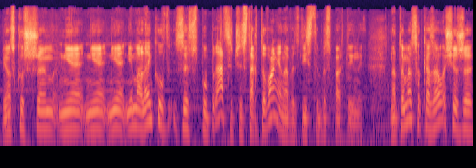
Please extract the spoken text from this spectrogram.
w związku z czym nie, nie, nie, nie ma lęków ze współpracy, czy startowania nawet listy bezpartyjnych. Natomiast okazało się, że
